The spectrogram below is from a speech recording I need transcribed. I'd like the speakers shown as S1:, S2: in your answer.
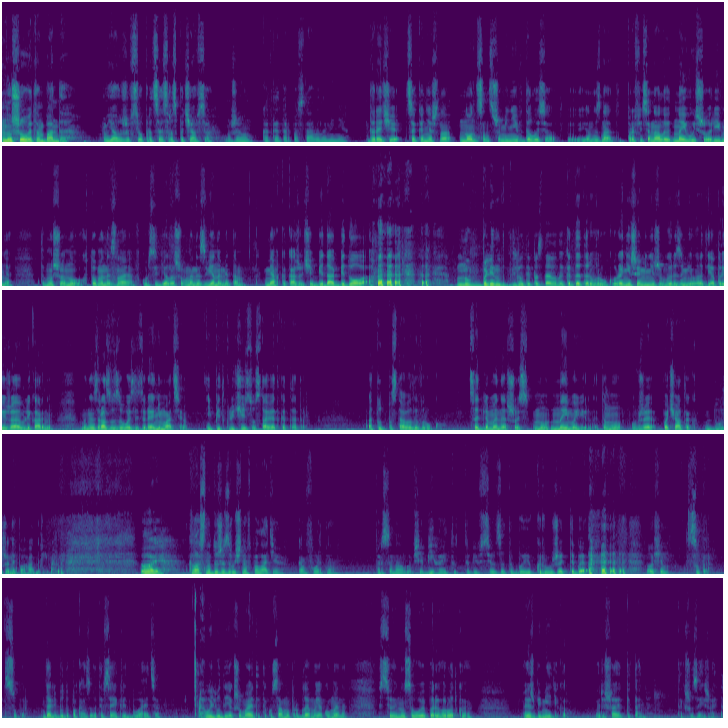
S1: Ну що ви там, банда? Я вже все, процес розпочався. Уже он, катетер поставили мені. До речі, це, звісно, нонсенс, що мені вдалося, е, я не знаю, тут професіонали найвищого рівня. Тому що, ну, хто мене знає, в курсі діла, що в мене з венами там, м'яко кажучи, біда бідова. Ну, блін, люди поставили катетер в руку. Раніше мені, щоб ви розуміли, от я приїжджаю в лікарню, мене зразу завозять в реанімацію і під ключицю ставлять катетер. А тут поставили в руку. Це для мене щось ну, неймовірне. Тому вже початок дуже непоганий. Ой, класно, дуже зручно в палаті, комфортно. Персонал вообще бігає тут, тобі все за тобою кружать тебе. В общем, супер, супер. Далі буду показувати все, як відбувається. А ви, люди, якщо маєте таку саму проблему, як у мене, з цією носовою перегородкою, бі медикал, вирішають питання. Так що заїжджайте.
